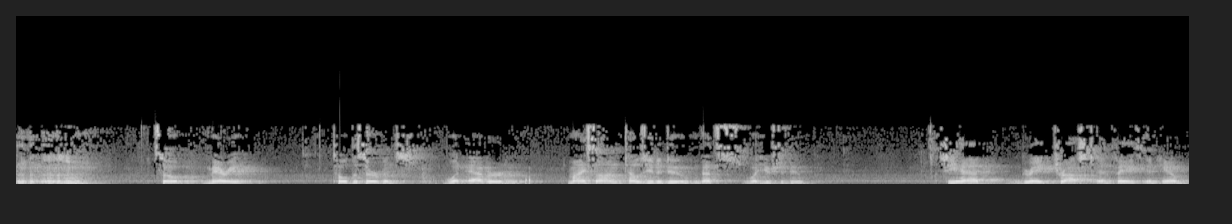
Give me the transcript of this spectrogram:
so Mary told the servants, whatever my son tells you to do, that's what you should do. She had great trust and faith in him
